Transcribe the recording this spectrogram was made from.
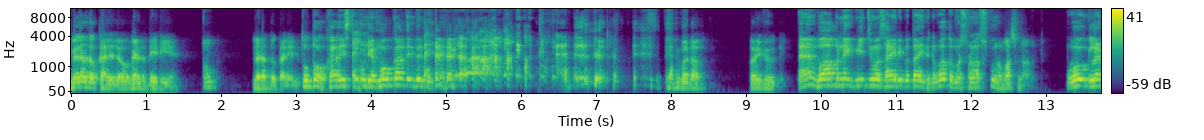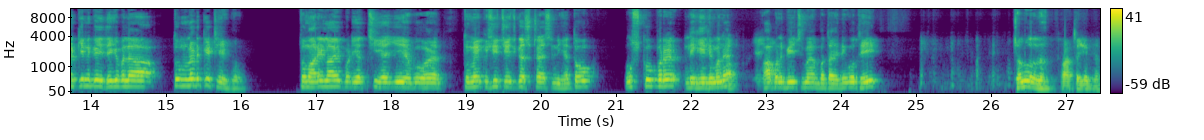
मेरा धोखा ले लो मेरा तो दे रही है। हम्म। मेरा धोखा ले लो। तू धोखा दे दिया मौका दे दे बताओ कोई भी हैं वो आपने एक बीच में शायरी बताई थी ना वो तो मैं सुना सकूँ आवाज़ सुना वो लड़की ने कही थी कि बोला तुम लड़के ठीक हो। तुम्हारी लाइफ बड़ी अच्छी है ये है वो है। तुम्हें किसी चीज़ का स्ट्रेस नहीं है तो उसके ऊपर लिखी थी मैंने। आपने बीच में बताई थी वो थी। चलो दादा। हाँ चाहिए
